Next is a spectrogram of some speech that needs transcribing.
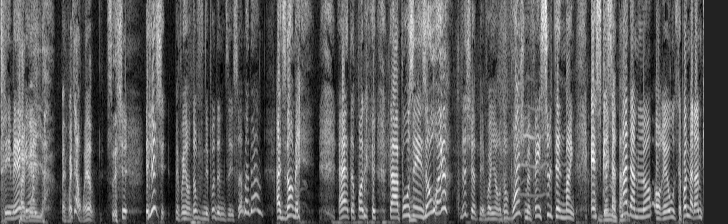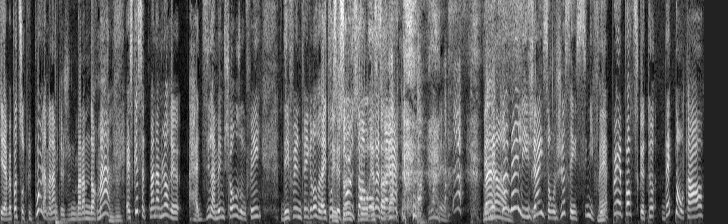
t'es maigre. hein? Ben voyons, elle. Je- et là, j'ai, mais voyons donc, vous venez pas de me dire ça, madame? Elle dit, non, mais, hein, t'as pas, t'as posé les os, hein? Là, je fais, mais voyons donc, ouais, je me fais insulter de même. Est-ce que cette madame. madame-là aurait osé, c'était pas une madame qui avait pas de surplus de poids, la madame une madame normale. Mm-hmm. Est-ce que cette madame-là aurait a dit la même chose aux filles, des filles, une fille grosse, hey, toi, c'est sûr, tu vas au restaurant. Mais Mais non. comment les gens, ils sont juste insignifiants? Mais- Peu importe ce que tu as. Dès que ton corps,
